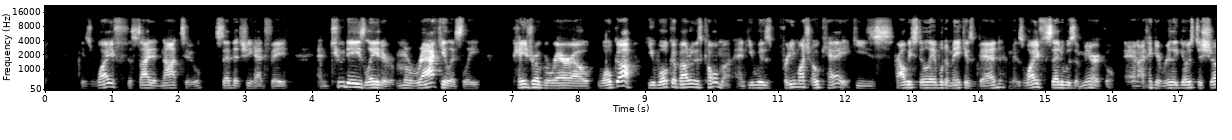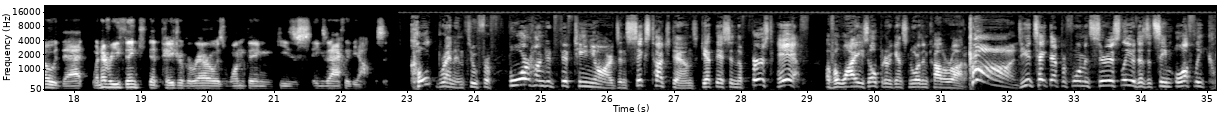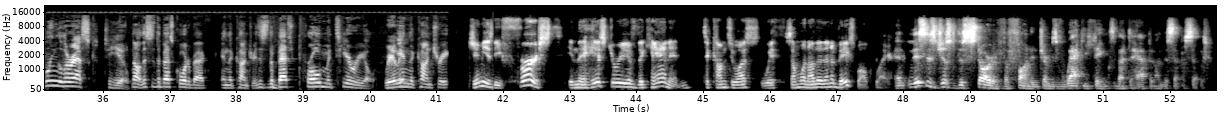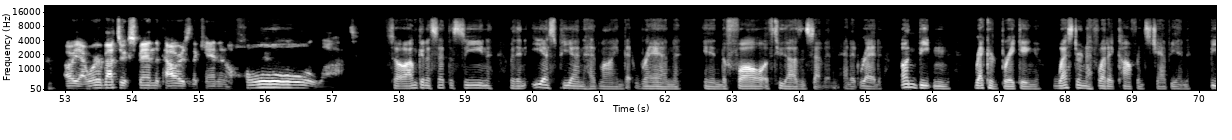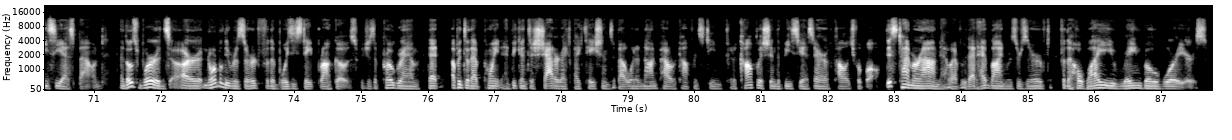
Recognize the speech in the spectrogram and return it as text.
His wife decided not to, said that she had faith, and two days later, miraculously, Pedro Guerrero woke up. He woke up out of his coma and he was pretty much okay. He's probably still able to make his bed. His wife said it was a miracle. And I think it really goes to show that whenever you think that Pedro Guerrero is one thing, he's exactly the opposite. Colt Brennan threw for 415 yards and six touchdowns. Get this in the first half of Hawaii's opener against Northern Colorado. Come on! Do you take that performance seriously, or does it seem awfully Klingler-esque to you? No, this is the best quarterback in the country. This is the best pro material Really? in the country. Jimmy is the first in the history of the canon to come to us with someone other than a baseball player. And this is just the start of the fun in terms of wacky things about to happen on this episode. Oh, yeah, we're about to expand the powers of the canon a whole lot. So I'm going to set the scene with an ESPN headline that ran in the fall of 2007. And it read Unbeaten, record breaking Western Athletic Conference champion, BCS bound. And those words are normally reserved for the Boise State Broncos, which is a program that up until that point had begun to shatter expectations about what a non power conference team could accomplish in the BCS era of college football. This time around, however, that headline was reserved for the Hawaii Rainbow Warriors,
